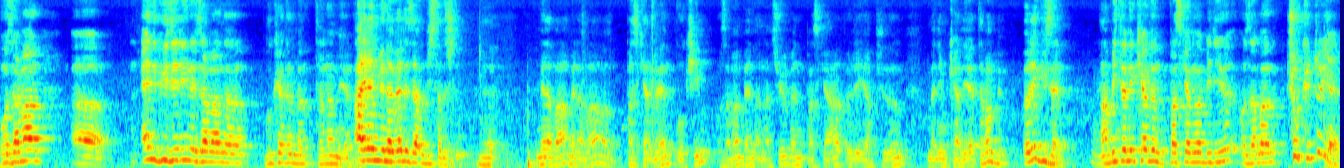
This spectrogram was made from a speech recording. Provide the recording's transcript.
O zaman e, en güzeli ne zaman e, bu kadın ben tanımıyor. Aynen Münevver ne zaman biz tanıştık. Merhaba, merhaba. Pascal ben, o kim? O zaman ben anlatıyorum, ben Pascal öyle yapıyorum, benim kariyer, tamam? Öyle güzel. Ama bir tane kadın Pascal'ımı biliyor, o zaman çok kötü yani.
